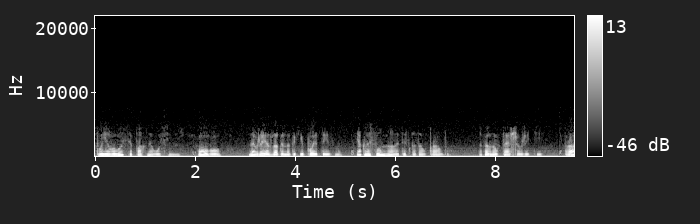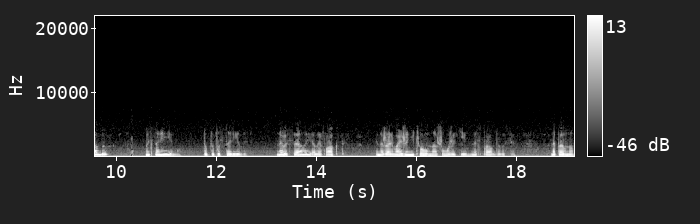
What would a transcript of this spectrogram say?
твоє волосся пахне осінню. Ого, невже я здатен на такі поетизми? Як не сумно, але ти сказав правду. Напевно, вперше в житті. Правду? Ми старіємо, тобто постаріли. Невеселий, але факт. І, на жаль, майже нічого в нашому житті не справдилося. Напевно,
